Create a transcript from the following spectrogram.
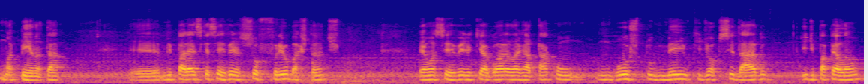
uma pena, tá? É, me parece que a cerveja sofreu bastante é uma cerveja que agora ela já está com um gosto meio que de oxidado e de papelão.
